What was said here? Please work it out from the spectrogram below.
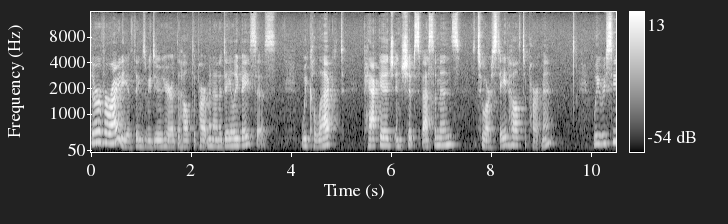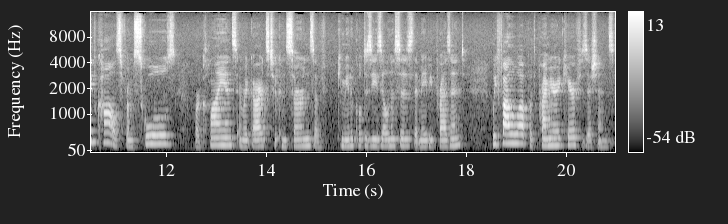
There are a variety of things we do here at the health department on a daily basis. We collect, package, and ship specimens to our state health department. We receive calls from schools or clients in regards to concerns of communicable disease illnesses that may be present. We follow up with primary care physicians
